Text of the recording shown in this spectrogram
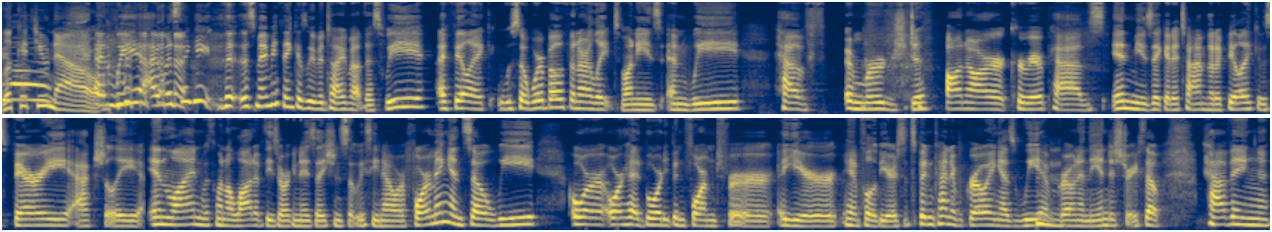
look at you now. and we, I was thinking, this made me think as we've been talking about this. We, I feel like, so we're both in our late 20s and we have emerged on our career paths in music at a time that I feel like is very actually in line with when a lot of these organizations that we see now are forming. And so we, or, or had already been formed for a year, handful of years. It's been kind of growing as we have mm-hmm. grown in the industry. So having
